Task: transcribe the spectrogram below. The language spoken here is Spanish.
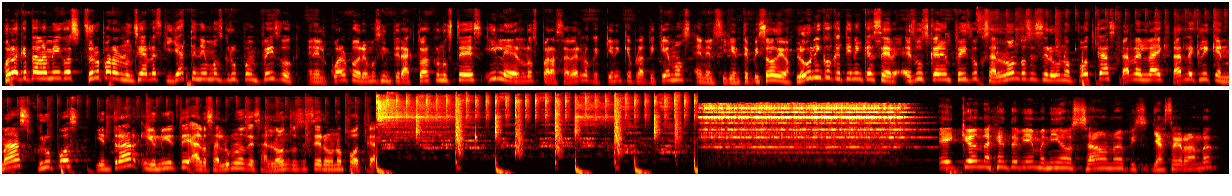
Hola, ¿qué tal amigos? Solo para anunciarles que ya tenemos grupo en Facebook, en el cual podremos interactuar con ustedes y leerlos para saber lo que quieren que platiquemos en el siguiente episodio. Lo único que tienen que hacer es buscar en Facebook Salón 1201 Podcast, darle like, darle clic en más, grupos y entrar y unirte a los alumnos de Salón 1201 Podcast. Hey, ¿qué onda, gente? Bienvenidos a un nuevo episodio. ¿Ya está grabando?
